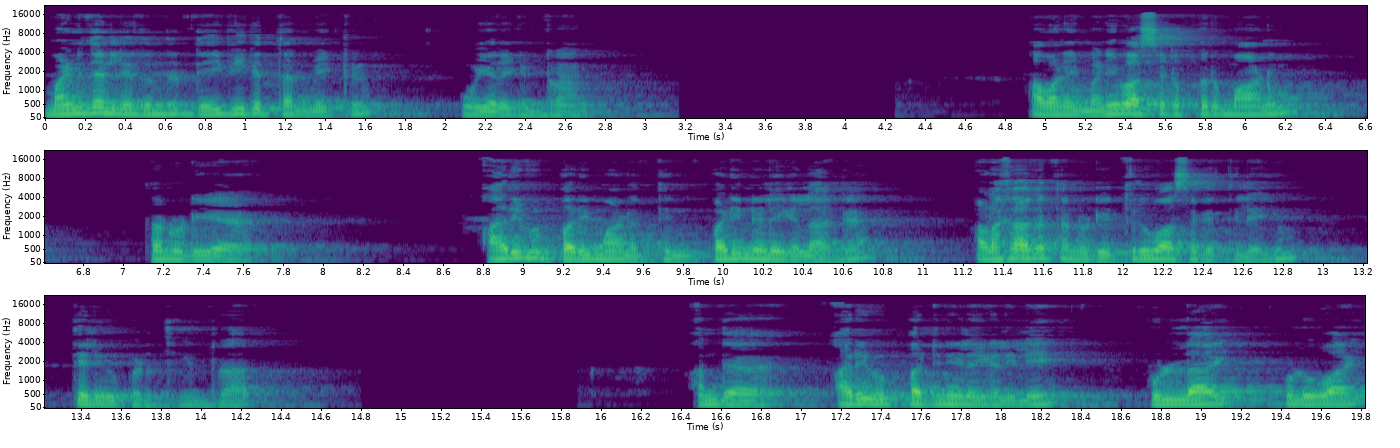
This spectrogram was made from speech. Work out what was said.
மனிதனிலிருந்து தெய்வீகத்தன்மைக்கு உயர்கின்றான். அவனை மணிவாசக பெருமானும் தன்னுடைய அறிவு பரிமாணத்தின் படிநிலைகளாக அழகாக தன்னுடைய திருவாசகத்திலேயும் தெளிவுபடுத்துகின்றார். அந்த அறிவு படிநிலைகளிலே புல்லாய் புழுவாய்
